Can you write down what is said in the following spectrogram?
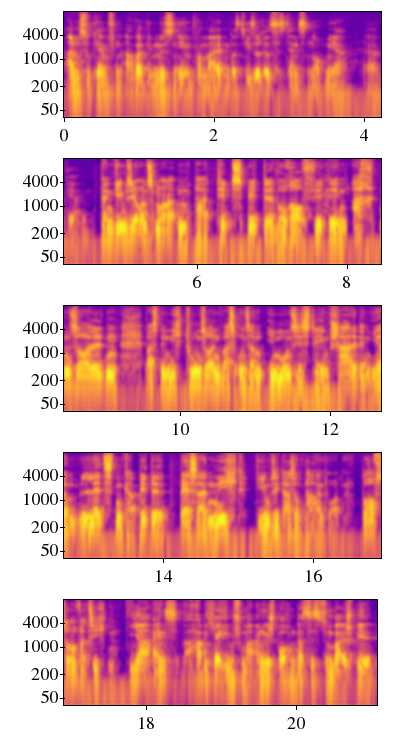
anzukämpfen, aber wir müssen eben vermeiden, dass diese Resistenzen noch mehr äh, werden. Dann geben Sie uns mal ein paar Tipps bitte, worauf wir denn achten sollten, was wir nicht tun sollen, was unserem Immunsystem schadet. In Ihrem letzten Kapitel besser nicht nicht, geben Sie da so ein paar Antworten. Worauf soll man verzichten? Ja, eins habe ich ja eben schon mal angesprochen, das ist zum Beispiel,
